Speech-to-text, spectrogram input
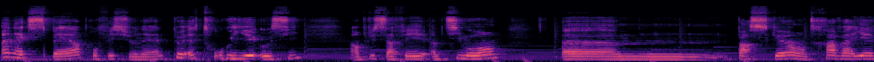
Un expert professionnel peut être rouillé aussi. En plus, ça fait un petit moment euh, parce qu'on travaillait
